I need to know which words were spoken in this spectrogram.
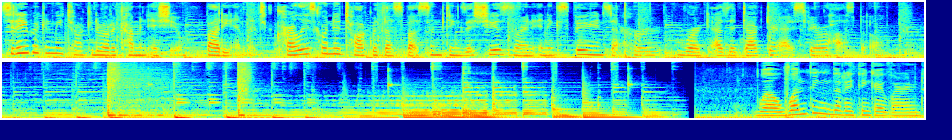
Today we're going to be talking about a common issue body image. Carly is going to talk with us about some things that she has learned and experienced at her work as a doctor at Sparrow Hospital. Well, one thing that I think I learned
